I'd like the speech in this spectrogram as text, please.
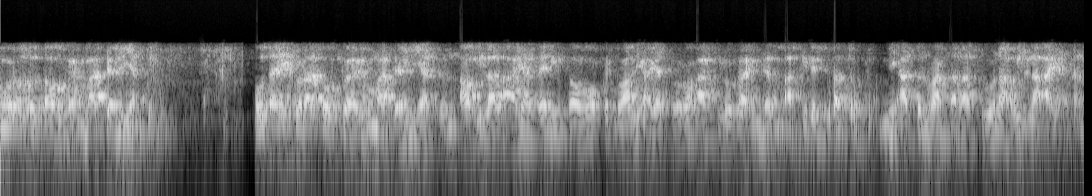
Surat Taubah madaniyah. Utai surat Taubah itu madaniyatun au ilal ayat ini utawa kecuali ayat loro akhiroha ing dalam akhirnya surat Taubah. Mi'atun wa salasuna au ilal ayatan.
